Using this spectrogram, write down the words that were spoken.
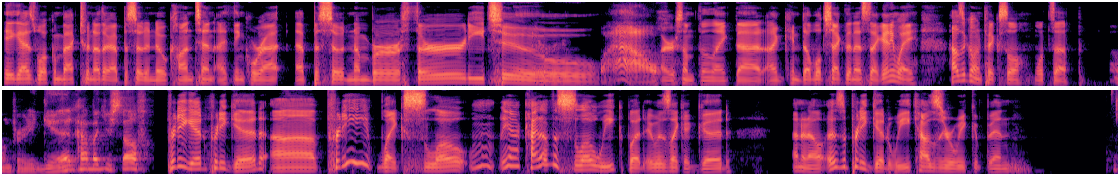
Hey guys, welcome back to another episode of No Content. I think we're at episode number 32 Wow. or something like that. I can double check that in a sec. Anyway, how's it going, Pixel? What's up? I'm pretty good. How about yourself? Pretty good, pretty good. Uh, pretty like slow. Mm, yeah, kind of a slow week, but it was like a good. I don't know. It was a pretty good week. How's your week been?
